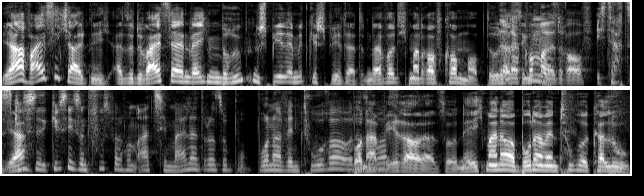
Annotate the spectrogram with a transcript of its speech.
Ja, weiß ich halt nicht. Also du weißt ja, in welchem berühmten Spiel er mitgespielt hat. Und da wollte ich mal drauf kommen, ob du Na, das da komm mal drauf. Ich dachte, es ja? gibt es nicht so einen Fußballer vom AC Mailand oder so? Bonaventura oder Bonavera sowas? oder so. Nee, ich meine aber Bonaventura Kalu.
